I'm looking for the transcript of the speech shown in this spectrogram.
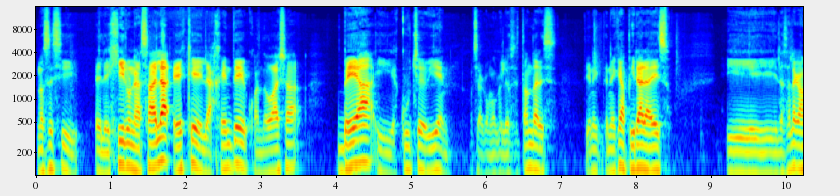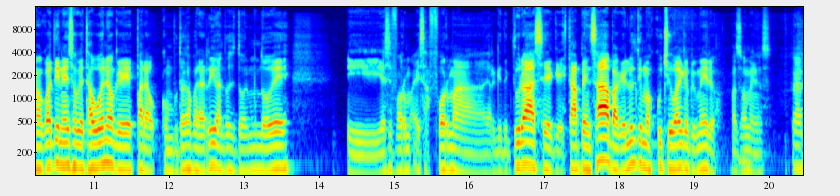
no sé si elegir una sala, es que la gente cuando vaya vea y escuche bien. O sea, como que los estándares, tiene, tenés que aspirar a eso. Y la sala Camacua tiene eso que está bueno, que es para computadoras para arriba, entonces todo el mundo ve. Y ese forma, esa forma de arquitectura hace que está pensada para que el último escuche igual que el primero, más o menos. Claro.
